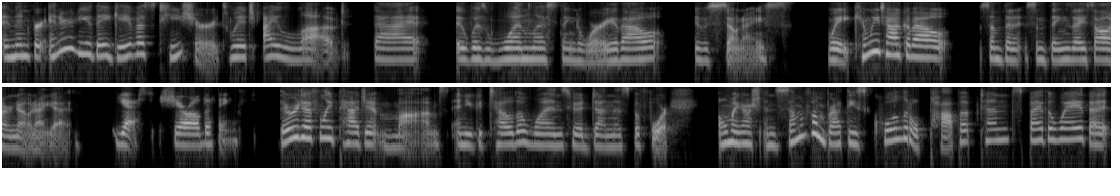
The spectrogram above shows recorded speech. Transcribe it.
And then for interview, they gave us t shirts, which I loved that it was one less thing to worry about. It was so nice. Wait, can we talk about something, some things I saw or no, not yet? Yes, share all the things. There were definitely pageant moms, and you could tell the ones who had done this before. Oh my gosh. And some of them brought these cool little pop up tents, by the way, that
